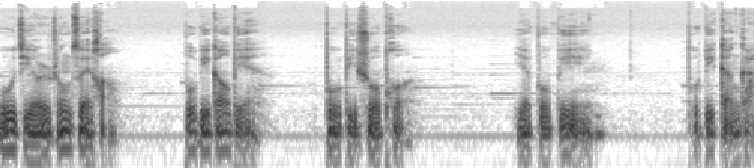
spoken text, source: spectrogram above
无疾而终最好，不必告别，不必说破，也不必，不必尴尬。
